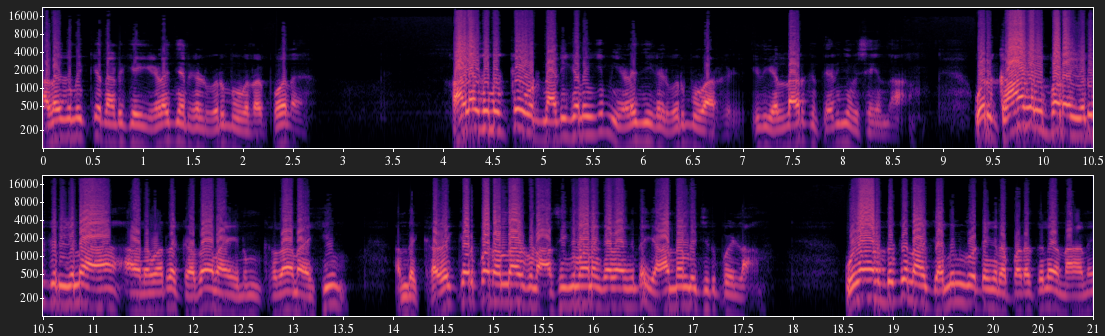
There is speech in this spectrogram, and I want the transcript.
அழகுமிக்க நடிகை இளைஞர்கள் விரும்புவதைப் போல அழகுமிக்க ஒரு நடிகனையும் இளைஞர்கள் விரும்புவார்கள். இது எல்லாருக்கும் தெரிஞ்ச விஷயம்தான். ஒரு காதல் படம் எடுக்கிறீங்கன்னா அதுல வர்ற கதாநாயகனும் கதாநாயகியும் அந்த கதைக்கேற்ப நல்லா இருக்கணும். அசிங்கமான கதாங்கிட்ட யாருனாலும் வச்சுட்டு போயிடலாம். உதாரணத்துக்கு நான் ஜமீன் கோட்டைங்கிற படத்துல நானே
